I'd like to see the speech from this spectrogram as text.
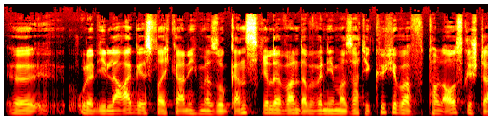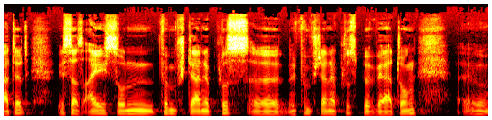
äh, oder die Lage ist vielleicht gar nicht mehr so ganz relevant, aber wenn jemand sagt, die Küche war toll ausgestattet, ist das eigentlich so ein fünf Sterne plus, äh, eine fünf Sterne plus Bewertung. Äh,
